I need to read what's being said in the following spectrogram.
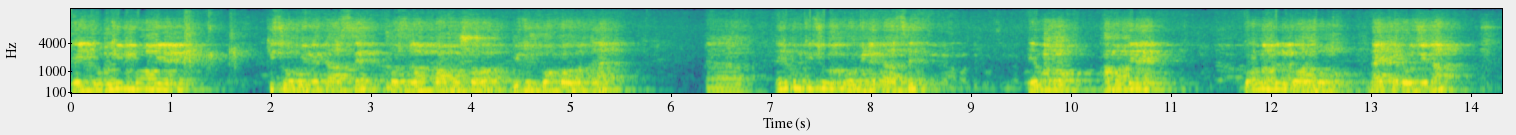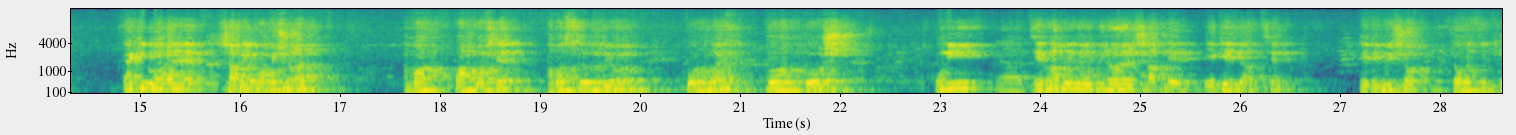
এই দক্ষিণবঙ্গের কিছু অভিনেতা আছে, ফজলাম বাবু সহ বিদুষ বন্দ্যোপাধ্যায়। এরকম কিছু অভিনেতা আছে। এবং আমাদের গলন্দের গর্ভ নায়িকা রোজিনা। একই ওয়ার্ডের সাবেক কমিশনার, আমার বাম পাশে আমার শ্রদ্ধেয় বড় ভাই প্রণব ঘোষ। উনি যেভাবে অভিনয়ের সাথে এগিয়ে যাচ্ছে, টেলিভিশন, চলচ্চিত্র,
